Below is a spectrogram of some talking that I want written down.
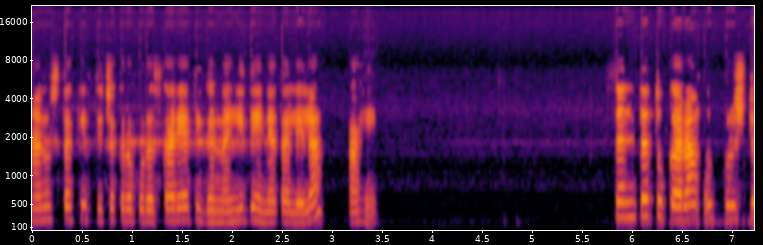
हा नुसता कीर्तीचक्र पुरस्कार या तिघांनाही देण्यात आलेला आहे. संत तुकाराम उत्कृष्ट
